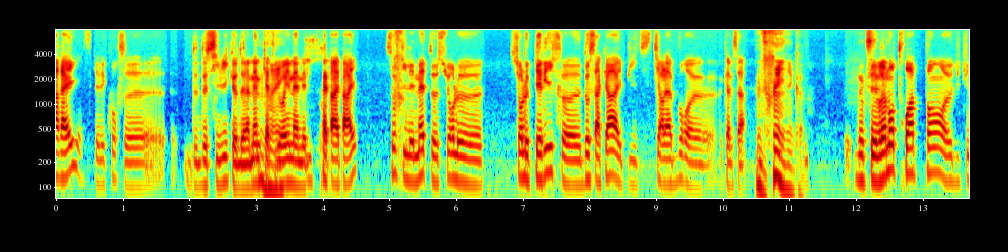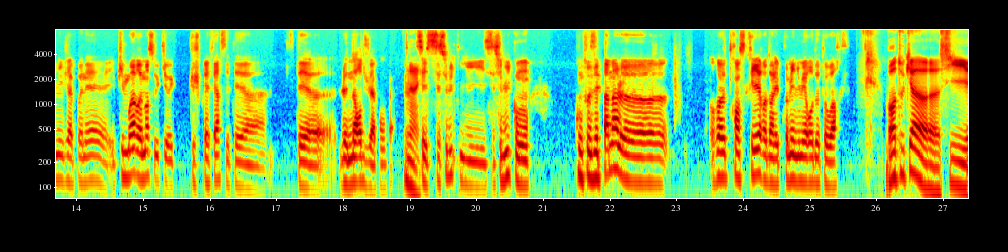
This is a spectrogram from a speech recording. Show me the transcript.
pareilles, c'était des courses euh, de, de civiques de la même catégorie, même préparées pareil, sauf qu'ils les mettent sur le, sur le périph' d'Osaka et puis ils se tirent la bourre comme ça. Oui, d'accord. Donc c'est vraiment trois pans euh, du tuning japonais. Et puis moi, vraiment, celui que, que je préfère, c'était euh, c'était euh, le nord du Japon. C'est celui qui, c'est celui qu'on qu'on faisait pas mal retranscrire dans les premiers numéros d'AutoWorks. Bon, en tout cas, si,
